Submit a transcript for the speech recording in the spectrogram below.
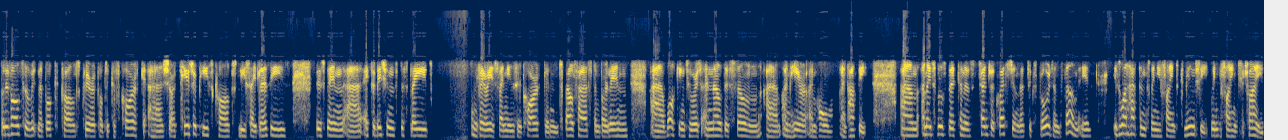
but I've also written a book called Queer Republic of Cork, a short theatre piece called Leeside Lezzies. There's been uh, exhibitions displayed in various venues in Cork and Belfast and Berlin, uh, walking tours, and now this film, um, I'm here, I'm home, I'm happy. Um, and I suppose the kind of central question that's explored in the film is is what happens when you find community, when you find your tribe.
